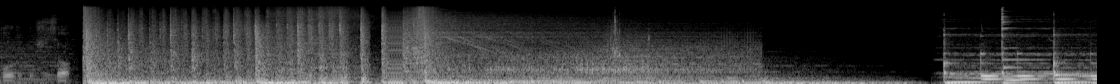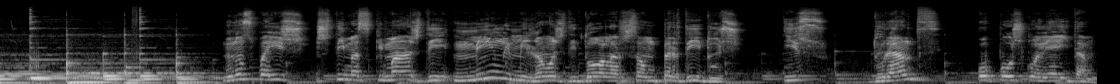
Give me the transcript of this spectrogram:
porcos só. País, estima-se que mais de mil milhões de dólares são perdidos. Isso durante ou pós-colheita.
